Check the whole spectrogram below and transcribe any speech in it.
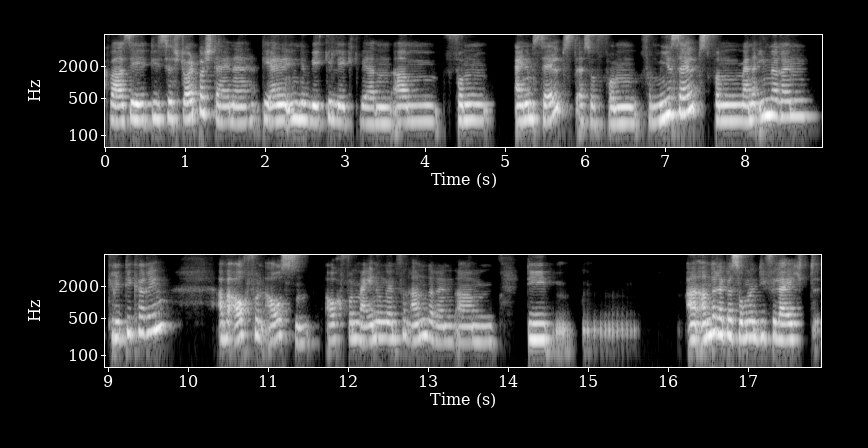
quasi, diese Stolpersteine, die einem in den Weg gelegt werden, ähm, von einem selbst, also von, von mir selbst, von meiner inneren Kritikerin, aber auch von außen, auch von Meinungen von anderen, ähm, die andere Personen, die vielleicht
